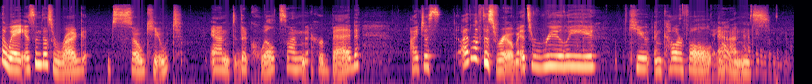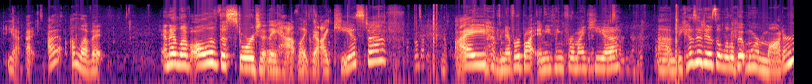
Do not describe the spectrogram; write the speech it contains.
By the way, isn't this rug so cute? And the quilts on her bed. I just, I love this room. It's really cute and colorful and yeah, I, I, I love it. And I love all of the storage that they have, like the IKEA stuff. I have never bought anything from IKEA um, because it is a little bit more modern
